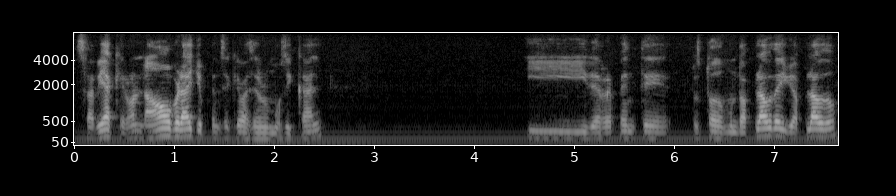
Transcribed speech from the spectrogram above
sabía que era una obra, yo pensé que iba a ser un musical. Y de repente, pues todo el mundo aplaude, y yo aplaudo.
